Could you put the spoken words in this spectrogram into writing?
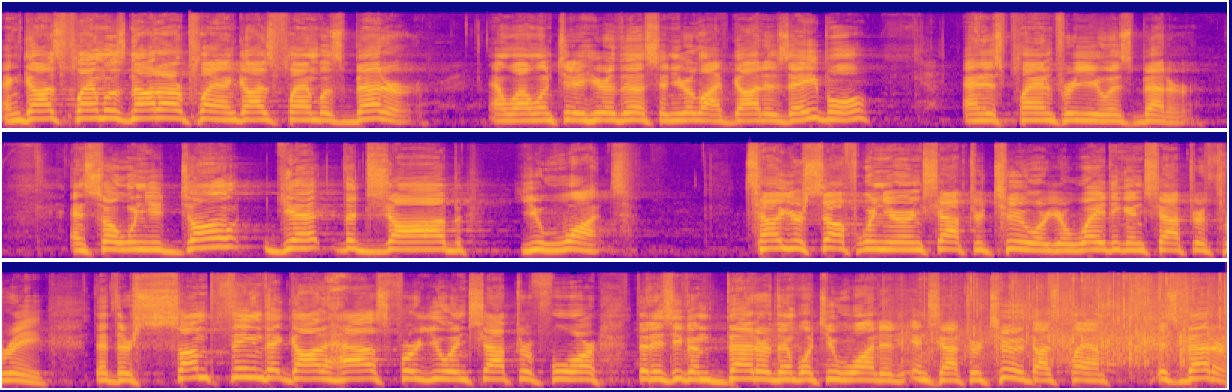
And God's plan was not our plan, God's plan was better. And well, I want you to hear this in your life God is able, and his plan for you is better. And so when you don't get the job you want, tell yourself when you're in chapter two or you're waiting in chapter three that there's something that God has for you in chapter four that is even better than what you wanted in chapter two. God's plan is better.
